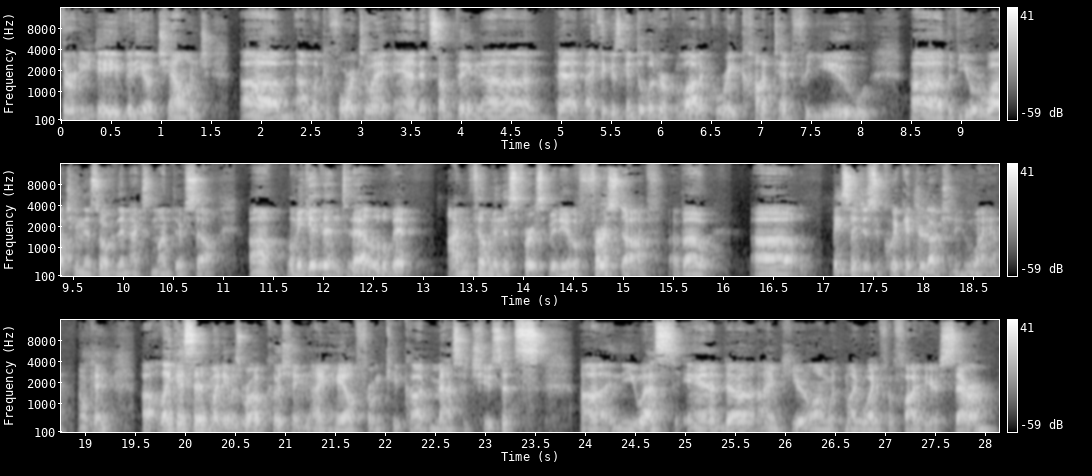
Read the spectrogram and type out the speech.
30-day video challenge. Um, I'm looking forward to it, and it's something uh, that I think is going to deliver a lot of great content for you, uh, the viewer watching this over the next month or so. Um, let me get into that a little bit. I'm filming this first video first off about uh, basically just a quick introduction to who I am. Okay, uh, like I said, my name is Rob Cushing. I hail from Cape Cod, Massachusetts, uh, in the U.S., and uh, I am here along with my wife of five years, Sarah,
